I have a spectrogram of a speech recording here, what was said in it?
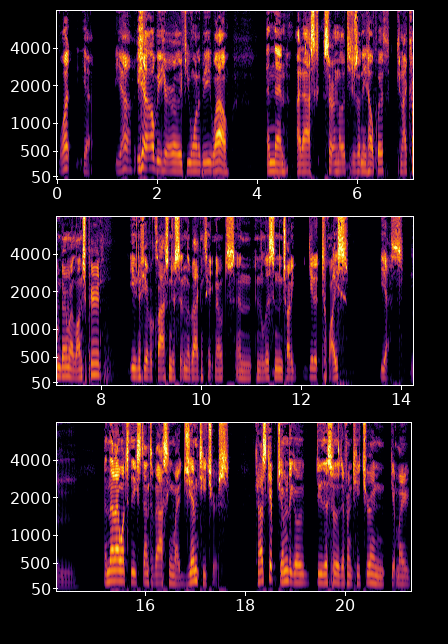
what? Yeah. Yeah. Yeah, I'll be here early if you want to be. Wow. And then I'd ask certain other teachers I need help with, can I come during my lunch period? Even if you have a class and just sit in the back and take notes and, and listen and try to get it twice? Yes. Mm. And then I went to the extent of asking my gym teachers, can I skip gym to go do this with a different teacher and get my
